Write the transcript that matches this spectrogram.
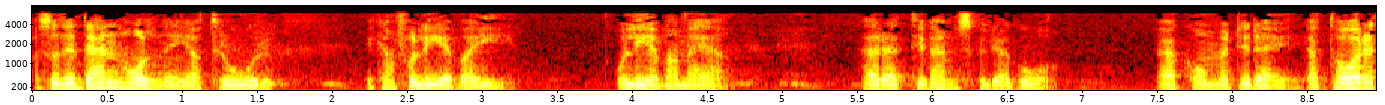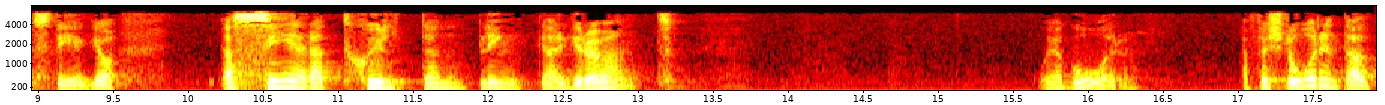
Alltså det är den hållningen jag tror vi kan få leva i och leva med. Herre till vem skulle jag gå? Jag kommer till dig. Jag tar ett steg. Jag jag ser att skylten blinkar grönt. Och jag går. Jag förstår inte allt.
